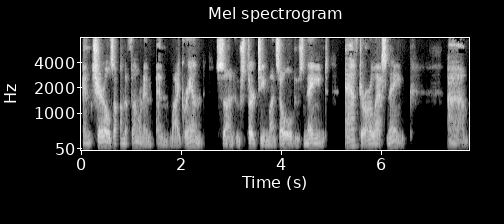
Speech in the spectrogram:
and Cheryl's on the phone, and, and my grandson, who's 13 months old, who's named after our last name, um,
